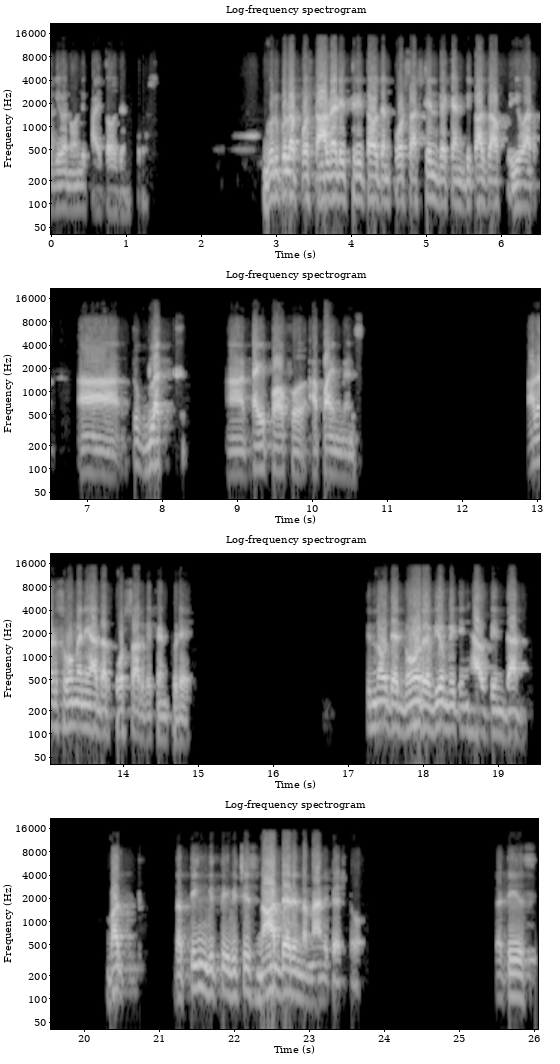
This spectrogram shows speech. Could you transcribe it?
have given only 5,000 posts. Gurukula post already 3000 posts are still vacant because of your uh, Tughlaq uh, type of uh, appointments. Already so many other posts are vacant today. Till now, there no review meeting have been done. But the thing the, which is not there in the manifesto, that is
